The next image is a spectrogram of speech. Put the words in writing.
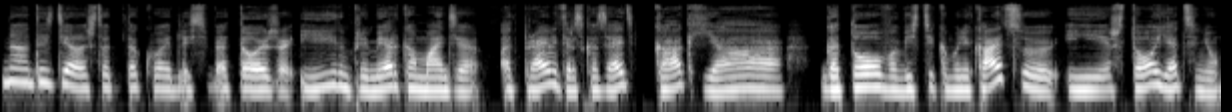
надо сделать что-то такое для себя тоже. И, например, команде отправить, рассказать, как как я готова вести коммуникацию и что я ценю.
